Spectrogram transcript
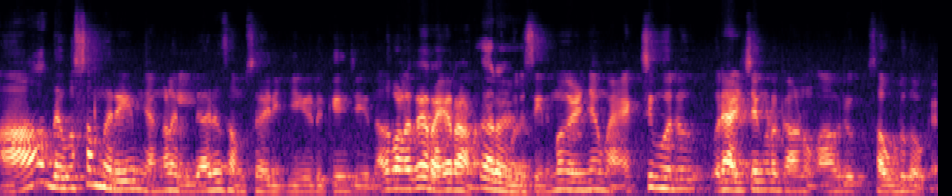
ആ ദിവസം വരെയും ഞങ്ങൾ എല്ലാവരും സംസാരിക്കുകയും എടുക്കുകയും ചെയ്യുന്നത്. അത് വളരെ റയറാണ് ഒരു സിനിമ കഴിഞ്ഞാൽ മാക്സിമം ഒരു ഒരാഴ്ചയും കൂടെ കാണും ആ ഒരു സൗഹൃദമൊക്കെ.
